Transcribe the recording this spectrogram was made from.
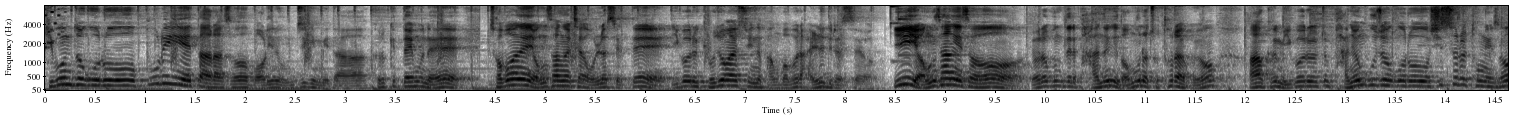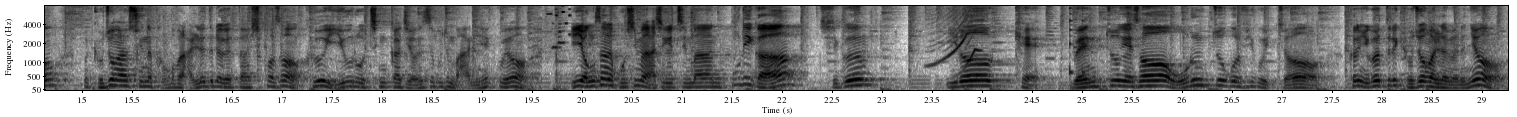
기본적으로 뿌리에 따라서 머리는 움직입니다. 그렇기 때문에 저번에 영상을 제가 올렸을 때 이거를 교정할 수 있는 방법을 알려드렸어요. 이 영상에서 여러분들의 반응이 너무나 좋더라고요. 아 그럼 이거를 좀 반영구적으로 시술을 통해서 좀 교정할 수 있는 방법을 알려드려야겠다 싶어서 그 이후로 지금까지 연습을 좀 많이 했고요. 이 영상을 보시면 아시겠지만 뿌리가 지금 이렇게 왼쪽에서 오른쪽으로 휘고 있죠. 그럼 이것들을 교정하려면요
